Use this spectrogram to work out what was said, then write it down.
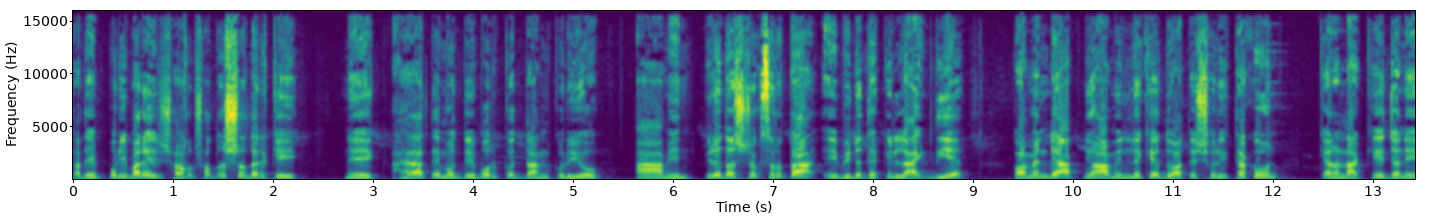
তাদের পরিবারের সদস্যদেরকে নেক হায়াতের মধ্যে বরকত দান করিও। আমিন। প্রিয় দর্শক শ্রোতা, এই ভিডিওতে একটি লাইক দিয়ে কমেন্টে আপনিও আমিন লিখে দোয়াতে শরিক থাকুন, কেননা কে জানে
